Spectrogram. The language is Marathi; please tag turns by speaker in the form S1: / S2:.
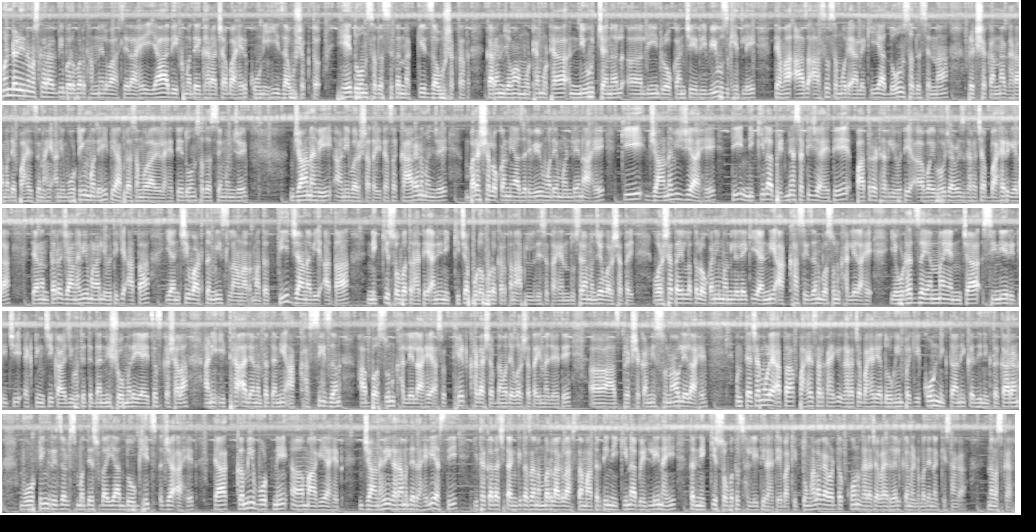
S1: मंडळी नमस्कार. अगदी बरोबर थांबनेल वाचलेला आहे. या वीकमध्ये घराच्या बाहेर कोणीही जाऊ शकतं. हे दोन सदस्य तर नक्कीच जाऊ शकतात. कारण जेव्हा मोठ्या मोठ्या न्यूज चॅनल लोकांचे रिव्ह्यूज घेतले तेव्हा आज असं समोर आलं की या दोन सदस्यांना प्रेक्षकांना घरामध्ये पाहायचं नाही आणि वोटिंगमध्येही ते आपल्यासमोर आलेलं आहे ते दोन सदस्य म्हणजे जान्हवी आणि वर्षाताई त्याचं कारण म्हणजे बऱ्याचशा लोकांनी आज रिव्ह्यूमध्ये म्हणलेलं आहे की जान्हवी जी आहे ती निकीला भिडण्यासाठी जी आहे ते पात्र ठरली होती. वैभव ज्यावेळेस घराच्या बाहेर गेला त्यानंतर जान्हवी म्हणाली होती की आता यांची वाट तर मीच लावणार. मात्र तीच जान्हवी आता निक्कीसोबत राहते आणि निक्कीच्या पुढं पुढं करताना आपल्याला दिसत आहे. आणि दुसऱ्या म्हणजे वर्षाताई. वर्षाताईला तर लोकांनी म्हणलेलं आहे की यांनी अख्खा सीझन बसून खाल्लेला आहे. एवढंच जर यांना यांच्या सिनियरिटीची ॲक्टिंगची काळजी होते तर त्यांनी शोमध्ये यायचंच कशाला आणि इथं आल्यानंतर त्यांनी अख्खा सीझन हा बसून खाल्लेला आहे. असं थेट खड्या शब्दामध्ये वर्षाताईंना जे आहे ते आज प्रेक्षकांनी सुनावलेलं आहे. मग त्याच्यामुळे आता पाहायसारखं आहे की घराच्या बाहेर या दोघींपैकी कोण निघतं आणि कधी निघतं? कारण वोटिंग रिझल्ट्समध्ये सुद्धा या दोघीच ज्या आहेत त्या कमी वोटने मागे आहेत. जान्हवी घरामध्ये राहिली असती इथं कदाचित अंकिताचा नंबर लागला असता मात्र ती निकीना भिडली नाही तर निक्कीसोबतच हल्ली ती राहते. बाकी तुम्हाला काय वाटतं? कोण घराच्या बाहेर जाईल? कमेंटमध्ये नक्की सांगा. नमस्कार.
